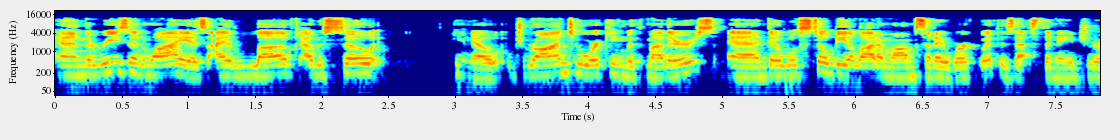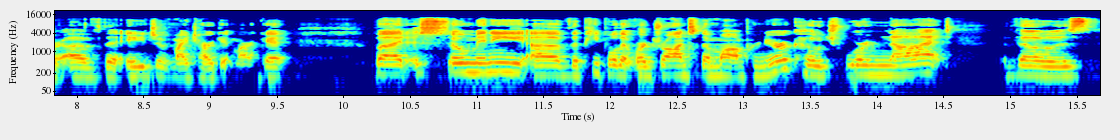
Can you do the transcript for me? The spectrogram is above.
And the reason why is I loved, I was so you know, drawn to working with mothers, and there will still be a lot of moms that I work with, as that's the nature of the age of my target market. But so many of the people that were drawn to the mompreneur coach were not those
